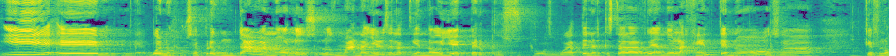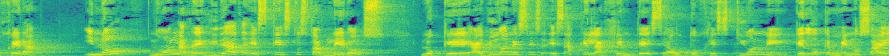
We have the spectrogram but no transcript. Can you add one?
Y eh, bueno, se preguntaban, ¿no? Los, los, managers de la tienda, oye, pero pues, pues, voy a tener que estar arreando a la gente, ¿no? O sea, qué flojera. Y no, no, la realidad es que estos tableros lo que ayudan es, es, a que la gente se autogestione, que es lo que menos hay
